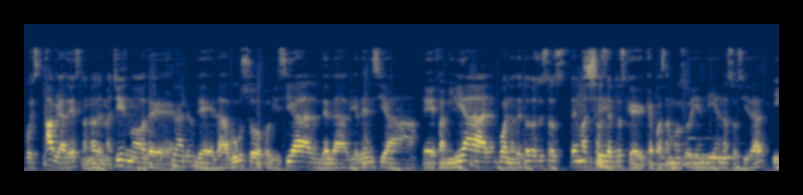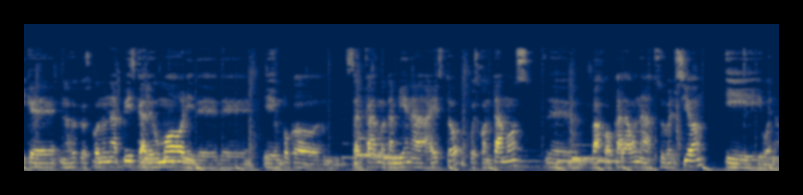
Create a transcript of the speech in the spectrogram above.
pues habla de esto, ¿no? Del machismo, de, Claro. del abuso policial, de la violencia eh, familiar, bueno, de todos esos temas y Sí. conceptos que, que pasamos hoy en día en la sociedad y que nosotros con una pizca de humor y de, de y un poco sarcasmo también a, a esto, pues contamos eh, bajo cada una su versión y, y bueno,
